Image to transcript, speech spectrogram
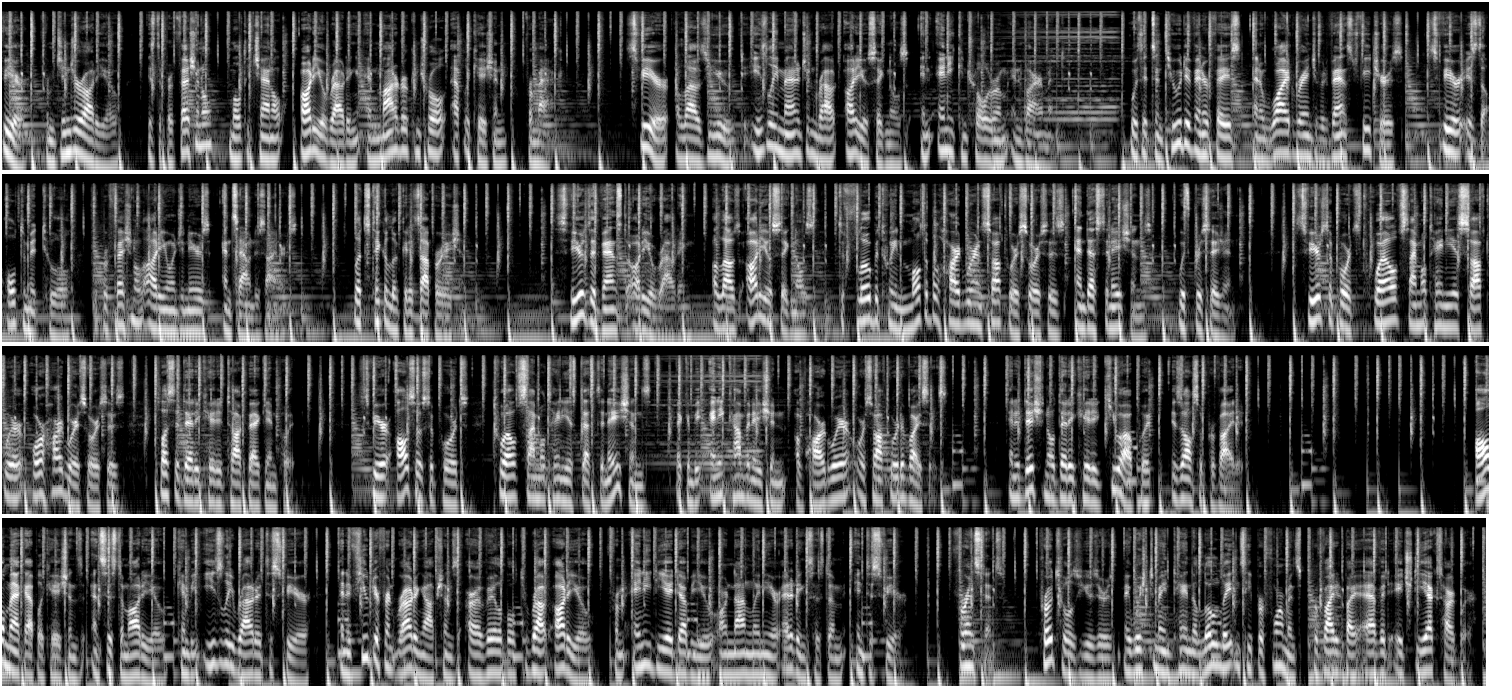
Sphere from Ginger Audio is the professional multi-channel audio routing and monitor control application for Mac. Sphere allows you to easily manage and route audio signals in any control room environment. With its intuitive interface and a wide range of advanced features, Sphere is the ultimate tool for professional audio engineers and sound designers. Let's take a look at its operation. Sphere's advanced audio routing allows audio signals to flow between multiple hardware and software sources and destinations with precision. Sphere supports 12 simultaneous software or hardware sources plus a dedicated TalkBack input. Sphere also supports 12 simultaneous destinations that can be any combination of hardware or software devices. An additional dedicated cue output is also provided. All Mac applications and system audio can be easily routed to Sphere, and a few different routing options are available to route audio from any DAW or nonlinear editing system into Sphere. For instance, Pro Tools users may wish to maintain the low latency performance provided by Avid HDX hardware.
